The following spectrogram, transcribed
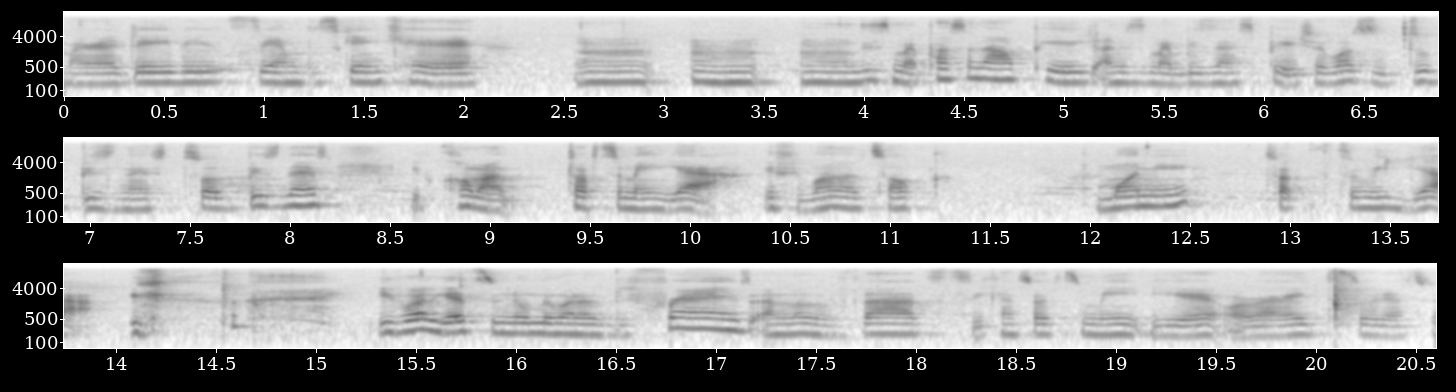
maria davids tmd skincare. Mm, mm, mm. this is my personal page and this is my business page. If you want to do business talk business you come and talk to me yeah. If you want to talk money talk to me yeah if you want to get to know me, one of the friends and all of that, you can talk to me here, alright? So that's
